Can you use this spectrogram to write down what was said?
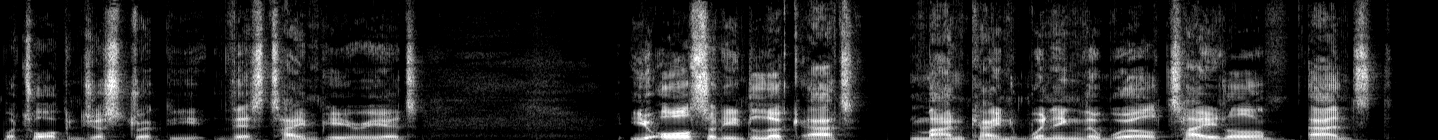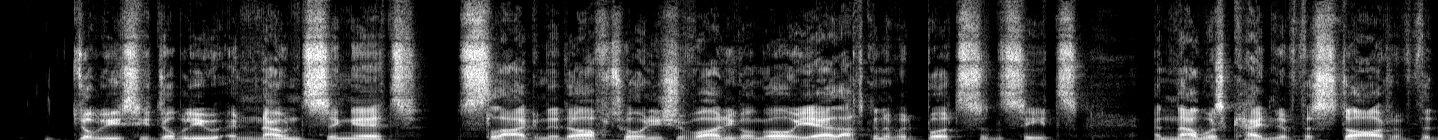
We're talking just strictly this time period. You also need to look at Mankind winning the world title and WCW announcing it, slagging it off, Tony Schiavone going, oh yeah, that's going to put butts in seats. And that was kind of the start of the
